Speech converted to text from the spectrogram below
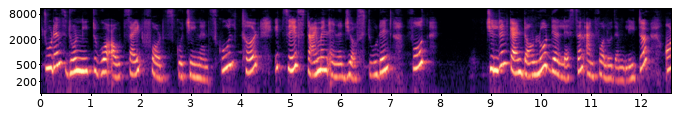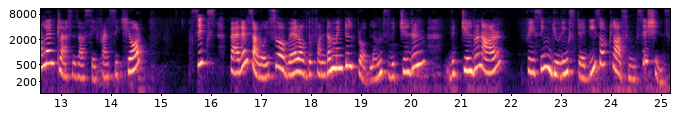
students don't need to go outside for coaching and school. Third, it saves time and energy of student. Fourth, Children can download their lesson and follow them later. Online classes are safe and secure. Six, parents are also aware of the fundamental problems which children, which children are facing during studies or classroom sessions.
